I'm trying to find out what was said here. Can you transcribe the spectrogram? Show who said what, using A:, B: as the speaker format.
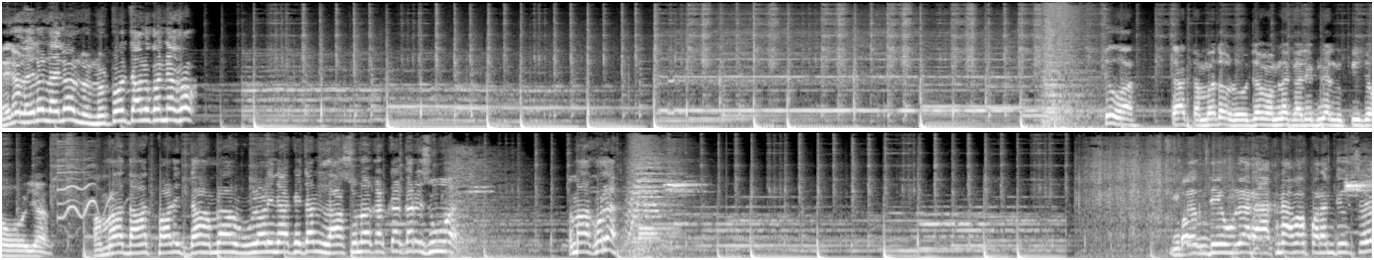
A: લઈ લો લઈ લો લઈ લો લૂંટવાનું ચાલુ કરી નાખો. શું હોય?
B: તમે તો રોજ જ અમને ગરીબને લૂંટી જાઓ યાર.
A: હમણાં દાંત પાડી દા હમણાં ઉલાડી નાખે છે લાશો ના કટકા કરે શું હોય? તમે આખો રે પરમ દેવ રાખના આવા પરમ દેવ છે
